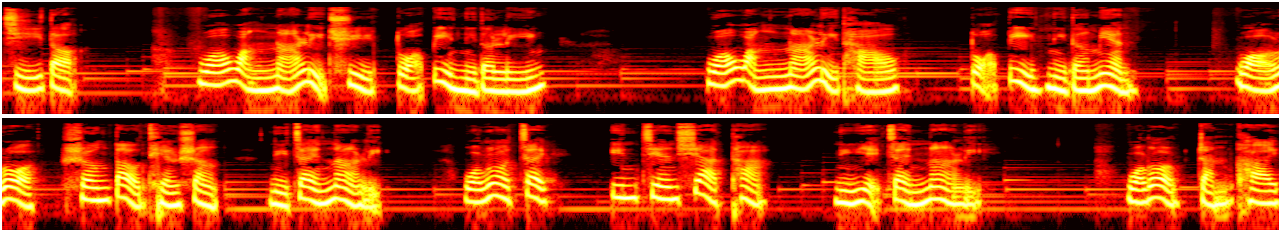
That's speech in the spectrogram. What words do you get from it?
及的。我往哪里去躲避你的灵？我往哪里逃躲避你的面？我若升到天上，你在那里。我若在阴间下榻，你也在那里；我若展开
